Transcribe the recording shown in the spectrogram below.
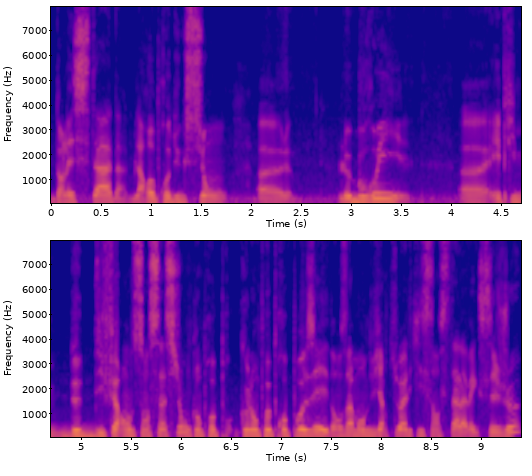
dans les stades la reproduction, euh, le bruit, euh, et puis de différentes sensations que l'on peut proposer dans un monde virtuel qui s'installe avec ces jeux,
